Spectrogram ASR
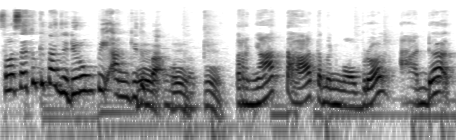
selesai itu kita jadi rumpian gitu Hmm, Pak. hmm, hmm. Ternyata temen ngobrol ada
